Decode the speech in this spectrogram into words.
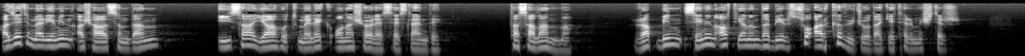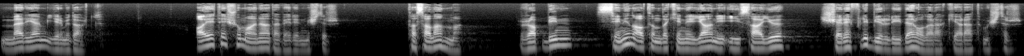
Hz. Meryem'in aşağısından İsa yahut melek ona şöyle seslendi. Tasalanma. Rabbin senin alt yanında bir su arkı vücuda getirmiştir. Meryem 24 Ayete şu mana da verilmiştir. Tasalanma. Rabbin senin altındakini yani İsa'yı şerefli bir lider olarak yaratmıştır.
